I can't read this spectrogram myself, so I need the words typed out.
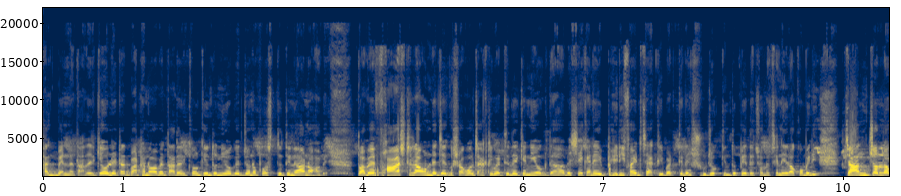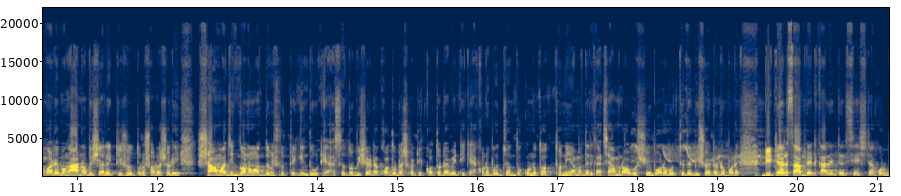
থাকবেন না। তাদেরকেও লেটার পাঠানো হবে, তাদেরকেও কিন্তু নিয়োগের জন্য প্রস্তুতি নেওয়ানো হবে। তবে ফার্স্ট রাউন্ডে যে সকল চাকরি প্রার্থীদেরকে নিয়োগ দেওয়া হবে, সেখানে এই ভেরিফাইড চাকরি প্রার্থীরা সুযোগ কিন্তু পেতে চলেছেন এরকমেরই চাঞ্চল্যকর এবং আনবিশাল একটি সূত্র সরাসরি সামাজিক গণমাধ্যম সূত্রে কিন্তু উঠে আসে। তো বিষয়টা কতটা সঠিক, কতটা বেঠিক এখনও পর্যন্ত কোনো তথ্য নেই আমাদের কাছে। আমরা অবশ্যই পরবর্তীতে বিষয়টার উপরে ডিটেলস আপডেট কালেক্টের চেষ্টা করব।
